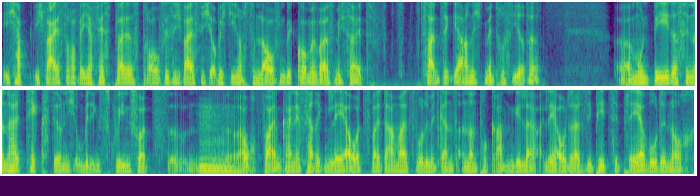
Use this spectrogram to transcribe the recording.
ich, hab, ich weiß doch, auf welcher Festplatte es drauf ist. Ich weiß nicht, ob ich die noch zum Laufen bekomme, weil es mich seit 20 Jahren nicht mehr interessiert hat. Ähm, und B, das sind dann halt Texte und nicht unbedingt Screenshots und mm. auch vor allem keine fertigen Layouts, weil damals wurde mit ganz anderen Programmen gelayoutet. Also die PC Player wurde noch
